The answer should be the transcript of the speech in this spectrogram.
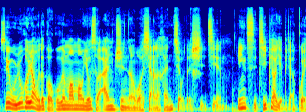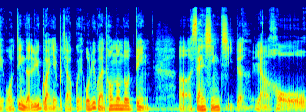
所以，我如何让我的狗狗跟猫猫有所安置呢？我想了很久的时间，因此机票也比较贵，我订的旅馆也比较贵。我旅馆通通都订呃三星级的，然后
